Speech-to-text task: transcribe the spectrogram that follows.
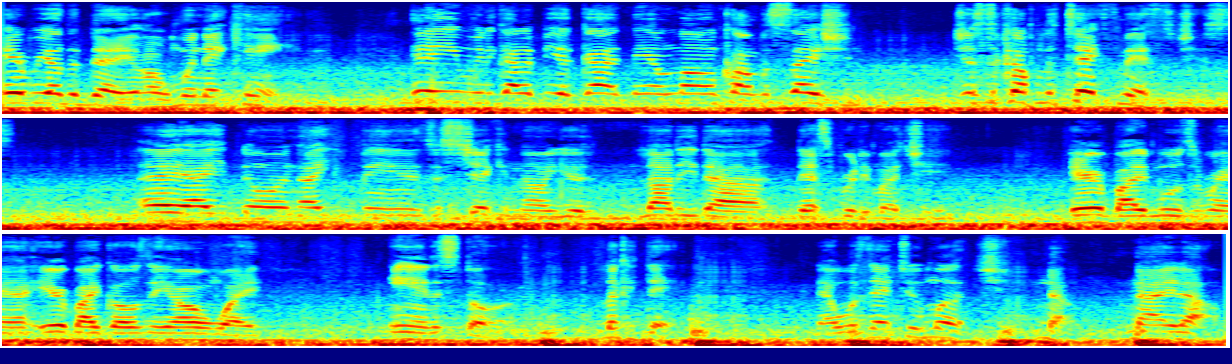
every other day, or when they can. It ain't even got to be a goddamn long conversation. Just a couple of text messages hey, how you doing? How you been? Just checking on you. La di da. That's pretty much it. Everybody moves around. Everybody goes their own way. End of story. Look at that. Now, was that too much? No, not at all.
